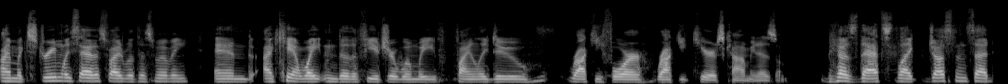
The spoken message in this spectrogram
I'm extremely satisfied with this movie, and I can't wait into the future when we finally do Rocky 4 Rocky Cures Communism. Because that's, like Justin said,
